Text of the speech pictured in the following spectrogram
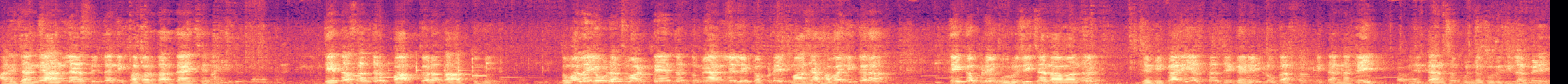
आणि ज्यांनी आणले असतील त्यांनी खबरदार द्यायचे नाही. देत असाल तर पाप करत आहात तुम्ही. तुम्हाला एवढंच वाटतंय तर तुम्ही आणलेले कपडे माझ्या हवाली करा. ते कपडे गुरुजीच्या नावानं जे भिकारी असतात जे गरीब लोक असतात मी त्यांना देईल. म्हणजे त्यांचं पुण्य गुरुजीला मिळेल.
